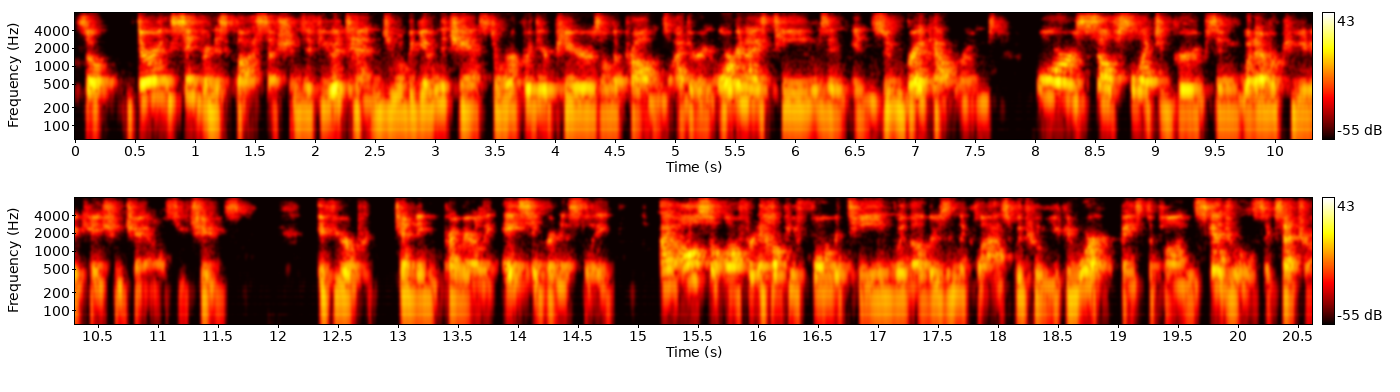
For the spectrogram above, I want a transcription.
So during synchronous class sessions, if you attend, you will be given the chance to work with your peers on the problems either in organized teams in, in Zoom breakout rooms or self-selected groups in whatever communication channels you choose. If you're attending primarily asynchronously, I also offer to help you form a team with others in the class with whom you can work based upon schedules, etc.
